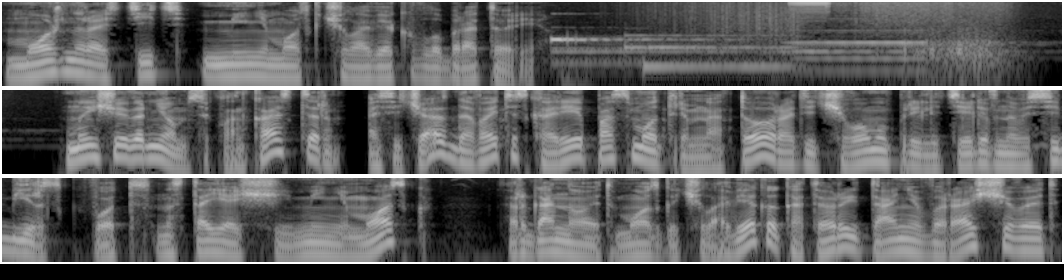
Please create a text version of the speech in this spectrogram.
Можно растить мини-мозг человека в лаборатории. Мы еще вернемся к Ланкастер, а сейчас давайте скорее посмотрим на то, ради чего мы прилетели в Новосибирск. Вот настоящий мини-мозг, органоид мозга человека, который Таня выращивает,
